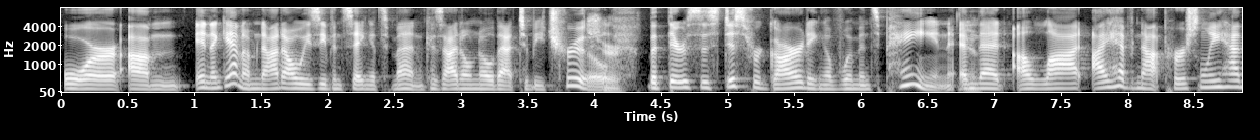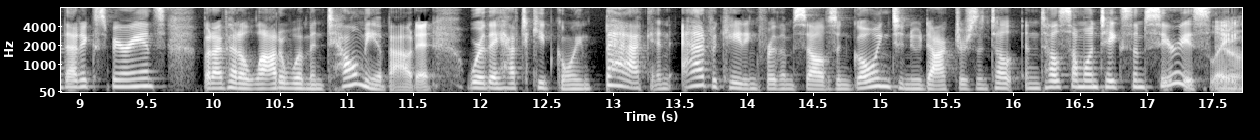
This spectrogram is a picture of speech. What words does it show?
Or, um, and again, I'm not always even saying it's men because I don't know that to be true. Sure. But there's this disregarding of women's pain. And that a lot, I have not personally had that experience, but I've had a lot of women tell me about it where they have to keep going back and advocating for themselves and going to new doctors until until someone takes them seriously. Yeah.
